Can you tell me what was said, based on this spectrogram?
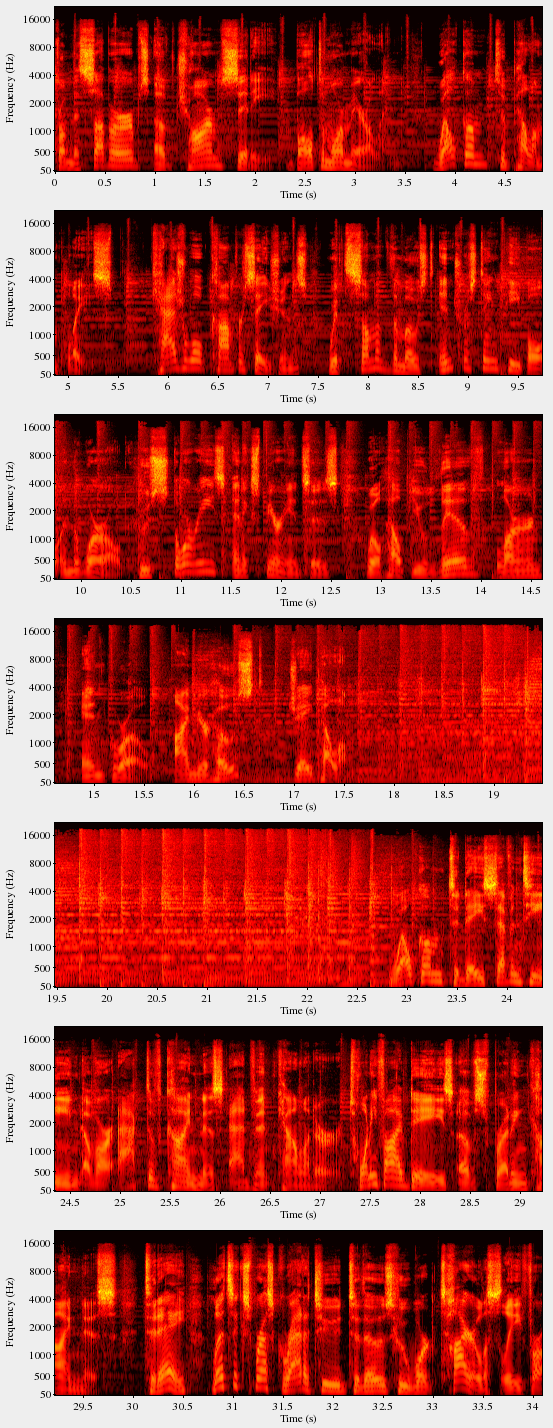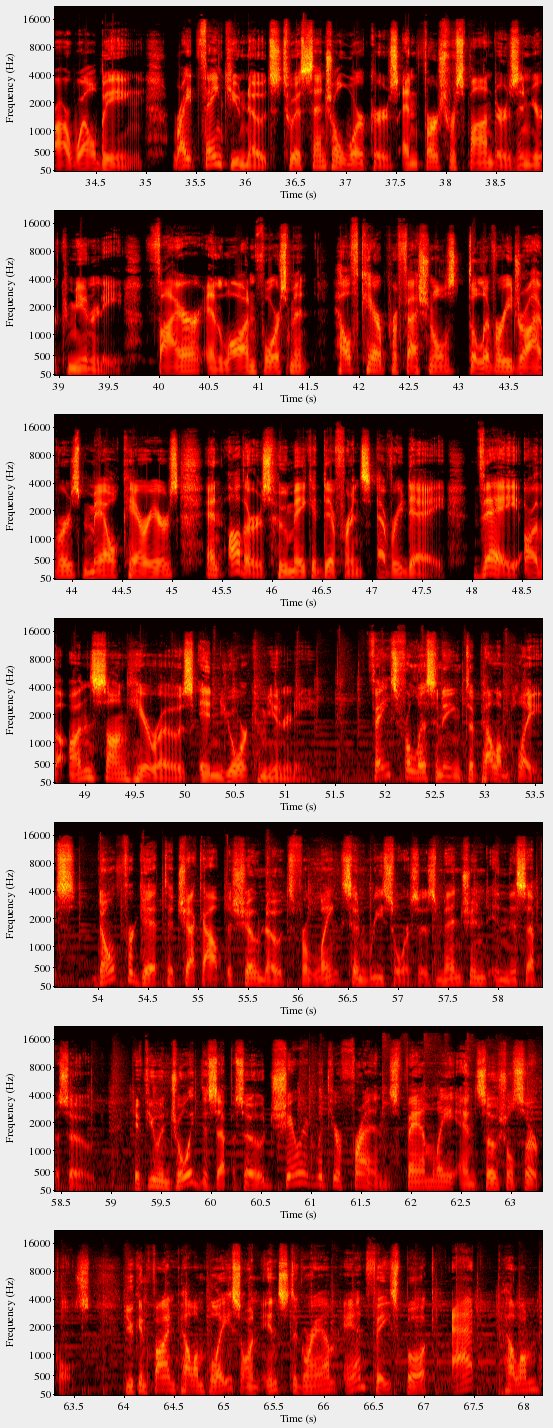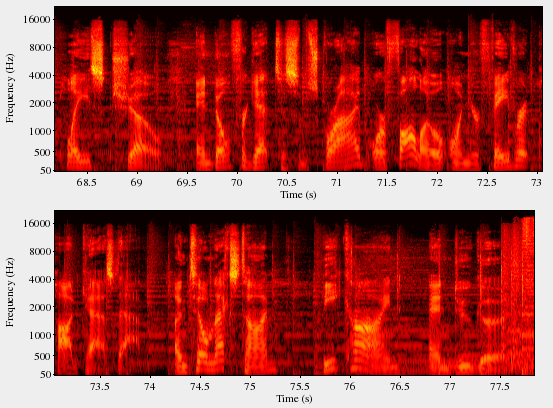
From the suburbs of Charm City, Baltimore, Maryland, welcome to Pelham Place. Casual conversations with some of the most interesting people in the world whose stories and experiences will help you live, learn, and grow. I'm your host, Jay Pelham. Welcome to day 17 of our Act of Kindness Advent Calendar 25 days of spreading kindness. Today, let's express gratitude to those who work tirelessly for our well being. Write thank you notes to essential workers and first responders in your community, fire and law enforcement, healthcare professionals, delivery drivers, mail carriers, and others who make a difference every day. They are the unsung heroes in your community. Thanks for listening to Pelham Place. Don't forget to check out the show notes for links and resources mentioned in this episode. If you enjoyed this episode, share it with your friends, family, and social circles. You can find Pelham Place on Instagram and Facebook at Pelham Place Show. And don't forget to subscribe or follow on your favorite podcast app. Until next time, be kind and do good.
